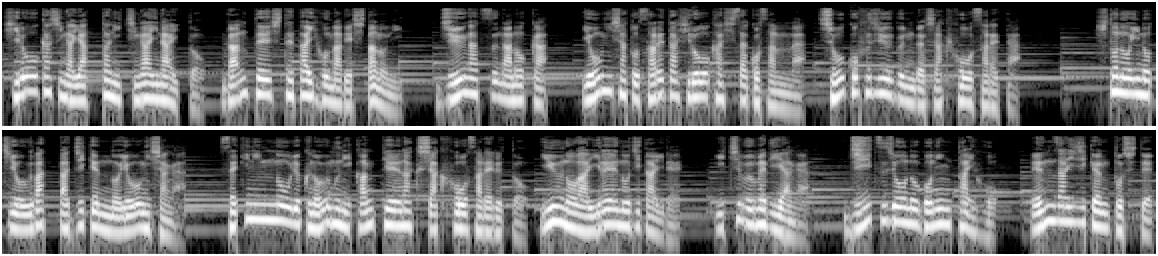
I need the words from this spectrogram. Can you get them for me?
広岡市がやったに違いないと断定して逮捕までしたのに10月7日容疑者とされた広岡久子さんは証拠不十分で釈放された。人の命を奪った事件の容疑者が責任能力の有無に関係なく釈放されるというのは異例の事態で一部メディアが事実上の誤認逮捕冤罪事件として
